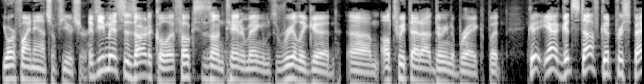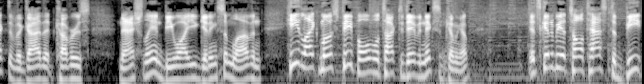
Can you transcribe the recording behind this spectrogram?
your financial future. If you missed his article, it focuses on Tanner Mangum. It's really good. Um, I'll tweet that out during the break. But good, yeah, good stuff. Good perspective. A guy that covers nationally and BYU getting some love. And he, like most people, we'll talk to David Nixon coming up. It's going to be a tall task to beat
